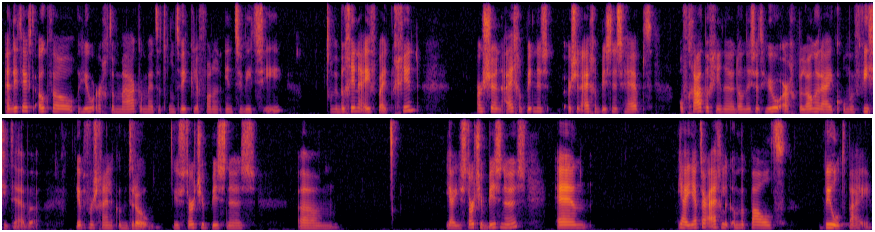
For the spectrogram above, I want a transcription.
En dit heeft ook wel heel erg te maken met het ontwikkelen van een intuïtie. We beginnen even bij het begin. Als je een eigen business, als je een eigen business hebt of gaat beginnen, dan is het heel erg belangrijk om een visie te hebben. Je hebt waarschijnlijk een droom. Je start je business. Ehm, ja, je start je business en ja, je hebt daar eigenlijk een bepaald beeld bij.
